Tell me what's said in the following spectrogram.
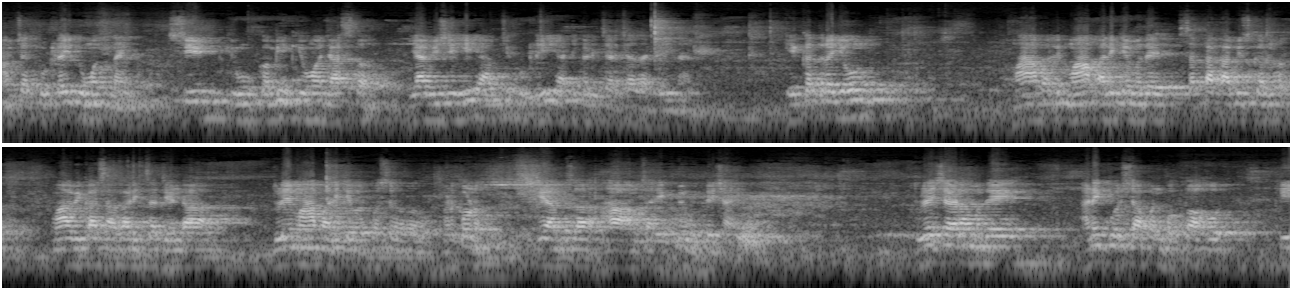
आमच्यात कुठलंही दुमत नाही. सीट किंवा कमी किंवा जास्त याविषयीही आमची कुठलीही या ठिकाणी चर्चा झालेली नाही. एकत्र येऊन महापालि महापालिकेमध्ये सत्ता काबीज करणं महाविकास आघाडीचा झेंडा धुळे महापालिकेवर पस फडकवणं हे आमचा हा आमचा एकमेव उद्देश आहे. धुळे शहरामध्ये अनेक वर्ष आपण बघतो आहोत की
